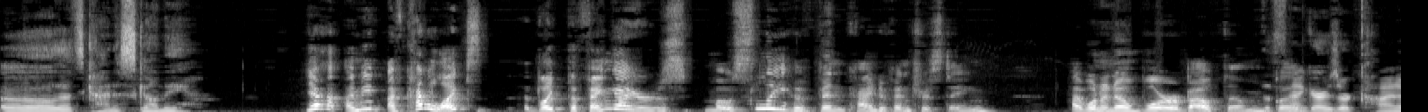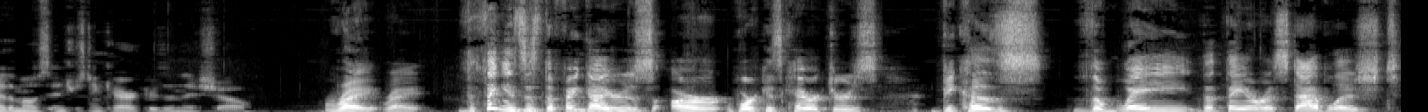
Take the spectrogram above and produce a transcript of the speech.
oh that's kind of scummy yeah. I mean, I've kind of liked like the Fangires. Mostly have been kind of interesting. I want to know more about them. the but... fangires are kind of the most interesting characters in this show Right, right. The thing is, is the Fangires are work as characters because the way that they are established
